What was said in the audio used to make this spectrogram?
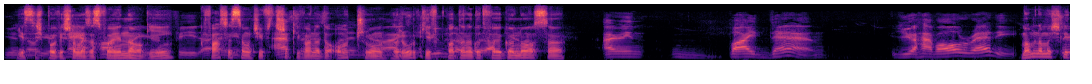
jesteś powieszony za swoje nogi, kwasy są ci wstrzykiwane do oczu, rurki wkładane do twojego nosa. Mam na myśli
